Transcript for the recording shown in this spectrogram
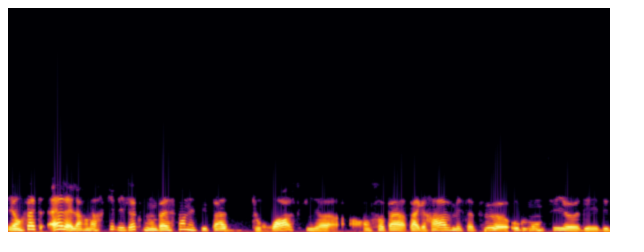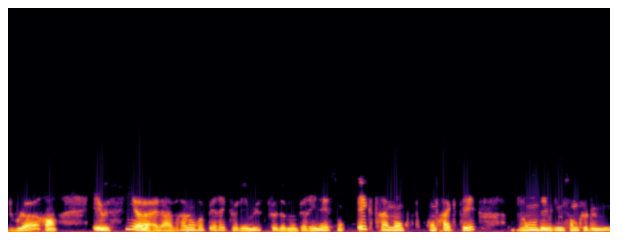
Et en fait, elle, elle a remarqué déjà que mon bassin n'était pas droit, ce qui n'est en soi pas, pas grave, mais ça peut euh, augmenter des, des, douleurs. Et aussi, elle a vraiment repéré que les muscles de mon périnée sont extrêmement contractés, dont il me semble que le,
